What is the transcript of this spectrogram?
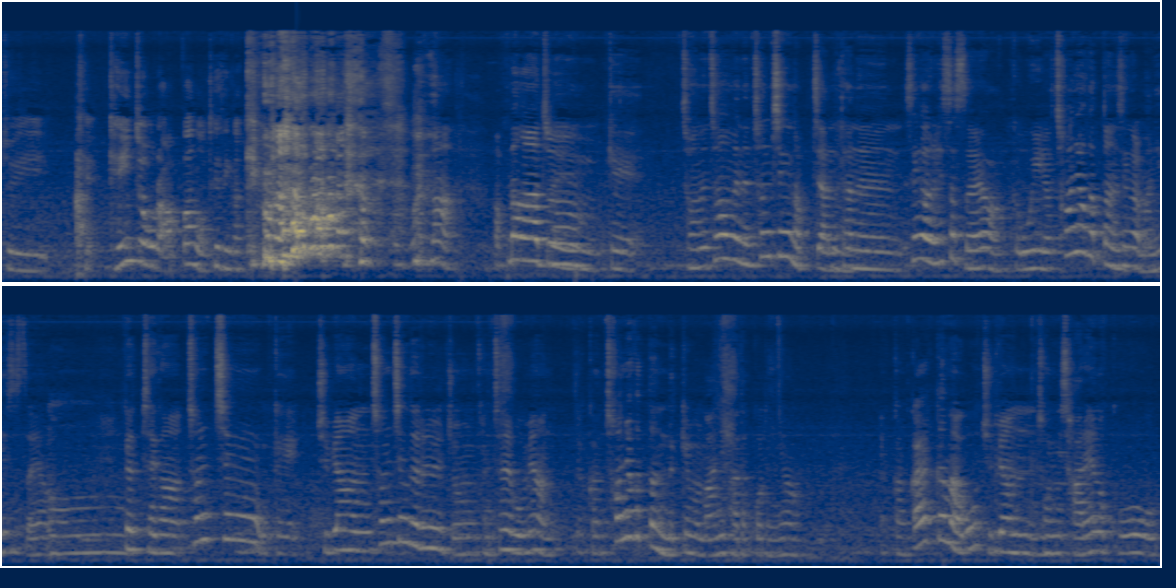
저희 개, 개인적으로 아빠는 어떻게 생각해요? 아빠, 아빠가 좀 이렇게 저는 처음에는 천칭답지 않다는 생각을 했었어요. 그 오히려 처녀 같다는 생각을 많이 했었어요. 어, 그러니까 제가 천칭 이렇게 주변 천칭들을 좀 관찰해 보면 약간 처녀 같다는 느낌을 많이 받았거든요. 약간 깔끔하고 주변 음. 정리 잘 해놓고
